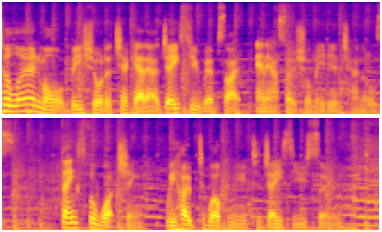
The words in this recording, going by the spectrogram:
To learn more, be sure to check out our JCU website and our social media channels. Thanks for watching. We hope to welcome you to JCU soon.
